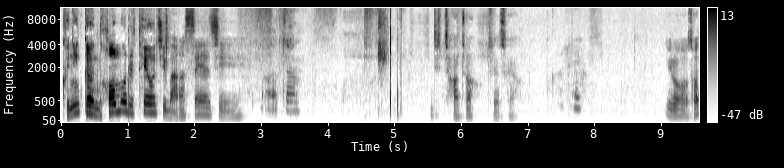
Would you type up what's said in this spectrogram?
그니까 허물을 태우지 말았어야지. 맞아. 이제 자자, 진서야. 일어서.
